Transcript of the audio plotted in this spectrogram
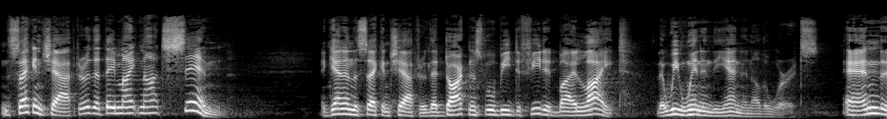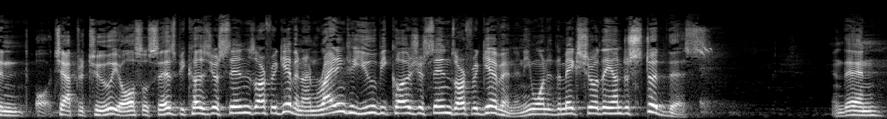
In the second chapter, that they might not sin. Again, in the second chapter, that darkness will be defeated by light, that we win in the end, in other words. And in chapter 2, he also says, Because your sins are forgiven. I'm writing to you because your sins are forgiven. And he wanted to make sure they understood this. And then,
